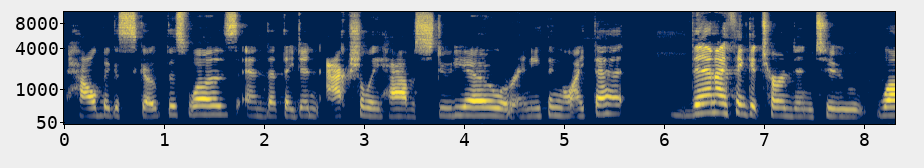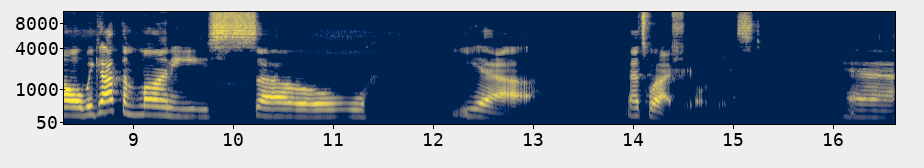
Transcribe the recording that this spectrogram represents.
how big a scope this was and that they didn't actually have a studio or anything like that, then I think it turned into well, we got the money, so yeah, that's what I feel at least. Yeah.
